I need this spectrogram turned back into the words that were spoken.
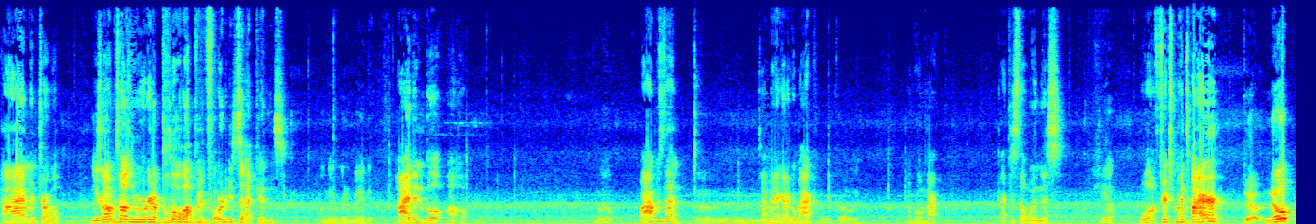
I'm in trouble. You're Something gonna... tells me we're gonna blow up in 40 seconds. I don't think we're gonna make it. I didn't blow. Uh oh. Well, What happens then? uh, mm, Does that mean I gotta go back? probably. I'm going back. I can still win this. Yeah. Will it fix my tire? Do- nope.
